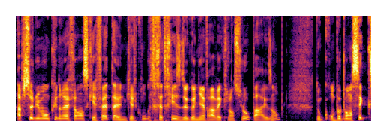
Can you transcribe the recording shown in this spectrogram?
absolument aucune référence qui est faite à une quelconque traîtrise de Guenièvre avec Lancelot, par exemple. Donc on peut penser que.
